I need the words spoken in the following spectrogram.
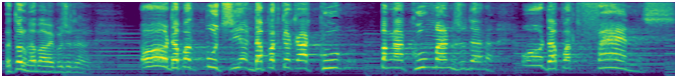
Betul nggak Bapak Ibu Saudara? Oh, dapat pujian, dapat kekagu, pengaguman Saudara. Oh, dapat fans.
